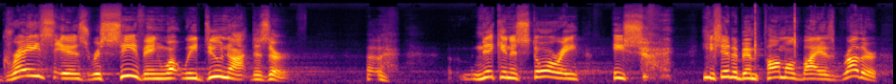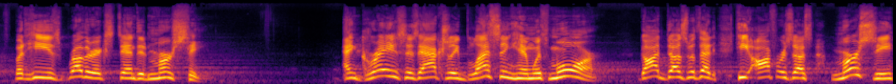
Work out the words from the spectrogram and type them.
Grace is receiving what we do not deserve. Uh, Nick, in his story, he, sh- he should have been pummeled by his brother, but he, his brother extended mercy. And grace is actually blessing him with more. God does with that. He offers us mercy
